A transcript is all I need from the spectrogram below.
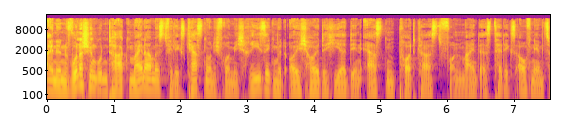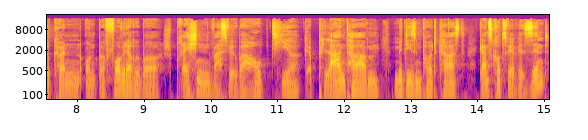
Einen wunderschönen guten Tag. Mein Name ist Felix Kersten und ich freue mich riesig, mit euch heute hier den ersten Podcast von Mind Aesthetics aufnehmen zu können. Und bevor wir darüber sprechen, was wir überhaupt hier geplant haben mit diesem Podcast, ganz kurz, wer wir sind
